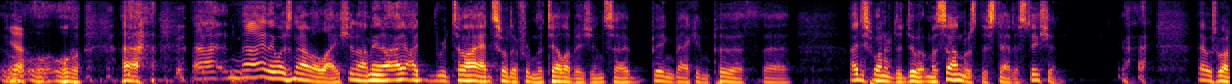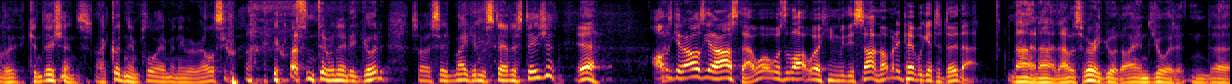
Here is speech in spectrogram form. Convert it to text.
Yeah. Or, or, uh, uh, no, there was no elation. I mean, I, I retired sort of from the television, so being back in Perth, uh, I just wanted to do it. My son was the statistician. that was one of the conditions. I couldn't employ him anywhere else. he wasn't doing any good, so I said, make him a statistician. Yeah. I was going. I was going to ask that. What was it like working with your son? Not many people get to do that. No, no, that was very good. I enjoyed it, and uh,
